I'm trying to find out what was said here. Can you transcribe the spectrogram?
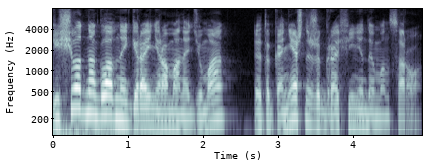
Еще одна главная героиня романа Дюма – это, конечно же, графиня де Монсоро.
